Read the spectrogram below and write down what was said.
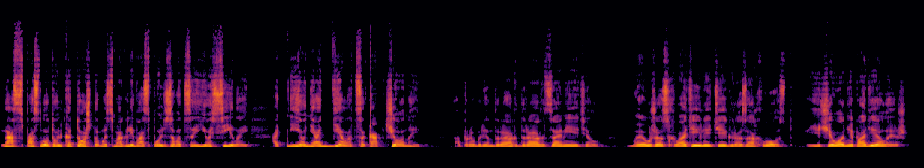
Нас спасло только то, что мы смогли воспользоваться ее силой. От нее не отделаться копченой. А про Брендрах Драх заметил. Мы уже схватили тигра за хвост. Ничего не поделаешь.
